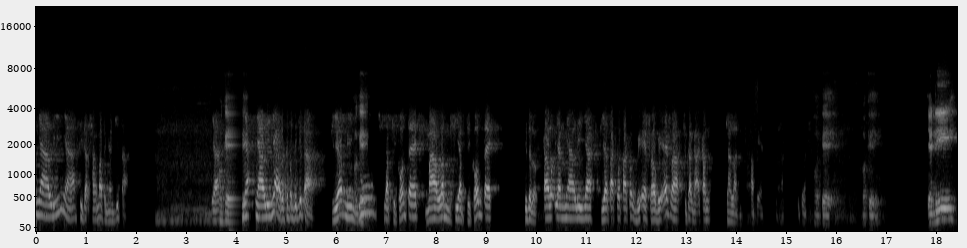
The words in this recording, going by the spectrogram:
nyalinya tidak sama dengan kita. Ya, okay. nyalinya harus seperti kita. Dia minggu okay. siap dikontak, malam siap dikontak, gitu loh. Kalau yang nyalinya dia takut-takut WFH WFH juga nggak akan jalan KPN. Gitu. Oke, oke. Okay. Jadi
